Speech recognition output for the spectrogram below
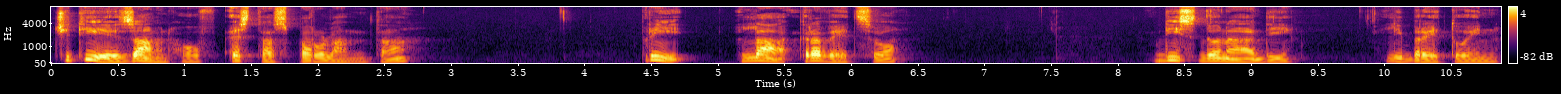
Citie Zamenhof estas parolanta pri la gravezzo disdonadi libretoin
